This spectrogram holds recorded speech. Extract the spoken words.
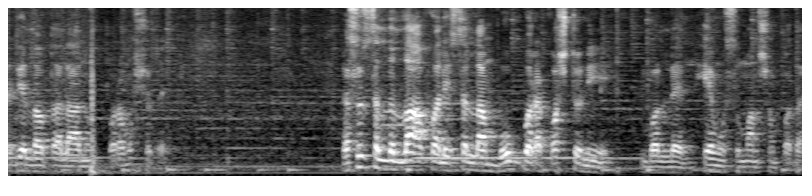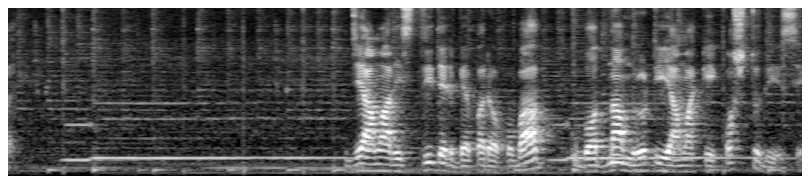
রাদিয়াল্লাহু আনহু পরামর্শ দেয় রাসূল সাল্লাল্লাহু আলাইহি সাল্লাম বুক ভরা কষ্ট নিয়ে বললেন, হে মুসলমান সম্প্রদায়, যে আমার স্ত্রীদের ব্যাপারে অপবাদ বদনাম রটিয়ে আমাকে কষ্ট দিয়েছে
